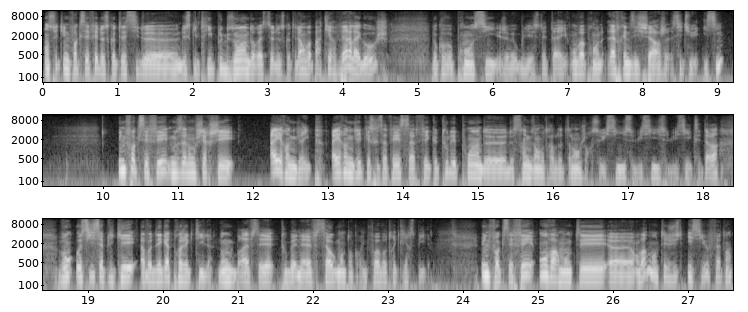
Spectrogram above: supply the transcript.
Ensuite, une fois que c'est fait de ce côté-ci du skill tree, plus besoin de rester de ce côté-là, on va partir vers la gauche. Donc on va prendre aussi, j'avais oublié ce détail, on va prendre la Frenzy Charge située ici. Une fois que c'est fait, nous allons chercher Iron Grip. Iron Grip, qu'est-ce que ça fait? Ça fait que tous les points de, strength dans votre arbre de talent, genre celui-ci, celui-ci, celui-ci, etc., vont aussi s'appliquer à votre dégâts de projectiles. Donc bref, c'est tout bénef, ça augmente encore une fois votre clear speed. Une fois que c'est fait, on va remonter, euh, on va remonter juste ici au fait. Hein.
